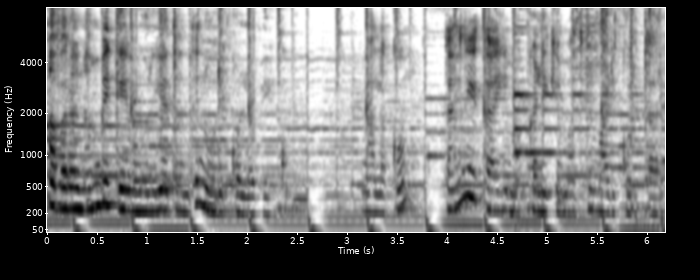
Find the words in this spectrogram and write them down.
ಅವರ ನಂಬಿಕೆ ಮುರಿಯದಂತೆ ನೋಡಿಕೊಳ್ಳಬೇಕು. ನಾಲ್ಕು. ತಂದೆ ತಾಯಿ ಮಕ್ಕಳಿಗೆ ಮದುವೆ ಮಾಡಿಕೊಡುತ್ತಾರೆ.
